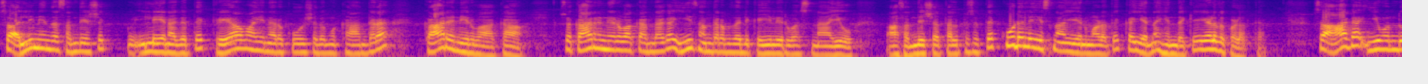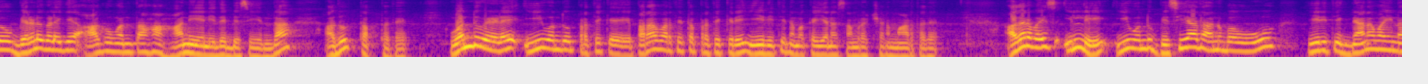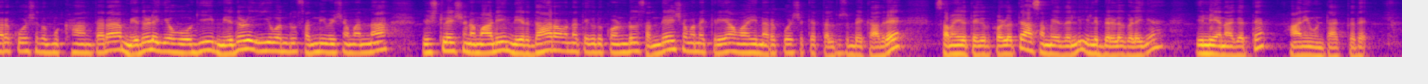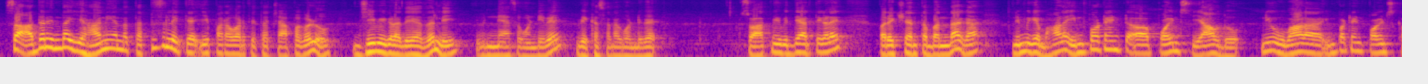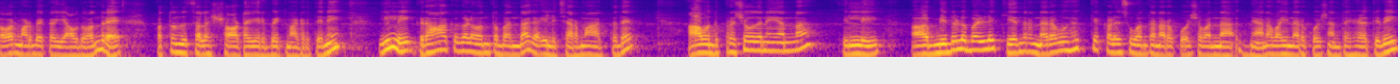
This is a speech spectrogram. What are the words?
ಸೊ ಅಲ್ಲಿನಿಂದ ಸಂದೇಶ ಇಲ್ಲಿ ಏನಾಗುತ್ತೆ? ಕ್ರಿಯಾವಾಹಿ ನರಕೋಶದ ಮುಖಾಂತರ ಕಾರ್ಯನಿರ್ವಾಹಕ. ಸೊ ಕಾರ್ಯನಿರ್ವಾಹಕ ಅಂದಾಗ ಈ ಸಂದರ್ಭದಲ್ಲಿ ಕೈಯಲ್ಲಿರುವ ಸ್ನಾಯು ಆ ಸಂದೇಶ ತಲುಪಿಸುತ್ತೆ. ಕೂಡಲೇ ಈ ಸ್ನಾಯು ಏನು ಮಾಡುತ್ತೆ ಕೈಯನ್ನು ಹಿಂದಕ್ಕೆ ಎಳೆದುಕೊಳ್ಳುತ್ತೆ. ಸೊ ಆಗ ಈ ಒಂದು ಬೆರಳುಗಳಿಗೆ ಆಗುವಂತಹ ಹಾನಿ ಏನಿದೆ ಬಿಸಿಯಿಂದ? ಅದು ತಪ್ತದೆ. ಒಂದು ವೇಳೆ ಈ ಒಂದು ಪ್ರತಿಕ್ರಿಯೆ ಪರಾವರ್ತಿತ ಪ್ರತಿಕ್ರಿಯೆ ಈ ರೀತಿ ನಮ್ಮ ಕೈಯನ್ನು ಸಂರಕ್ಷಣೆ ಮಾಡ್ತದೆ. ಅದರ್ವೈಸ್ ಇಲ್ಲಿ ಈ ಒಂದು ಬಿಸಿಯಾದ ಅನುಭವವು ಈ ರೀತಿ ಜ್ಞಾನವಾಯಿ ನರಕೋಶದ ಮುಖಾಂತರ ಮೆದುಳಿಗೆ ಹೋಗಿ ಮೆದುಳು ಈ ಒಂದು ಸನ್ನಿವೇಶವನ್ನು ವಿಶ್ಲೇಷಣೆ ಮಾಡಿ ನಿರ್ಧಾರವನ್ನು ತೆಗೆದುಕೊಂಡು ಸಂದೇಶವನ್ನು ಕ್ರಿಯಾವಾಹಿ ನರಕೋಶಕ್ಕೆ ತಲುಪಿಸಬೇಕಾದ್ರೆ ಸಮಯ ತೆಗೆದುಕೊಳ್ಳುತ್ತೆ. ಆ ಸಮಯದಲ್ಲಿ ಇಲ್ಲಿ ಬೆರಳುಗಳಿಗೆ ಇಲ್ಲಿ ಏನಾಗುತ್ತೆ? ಹಾನಿ ಉಂಟಾಗ್ತದೆ. ಸೊ ಅದರಿಂದ ಈ ಹಾನಿಯನ್ನು ತಪ್ಪಿಸಲಿಕ್ಕೆ ಈ ಪರಾವರ್ತಿತ ಚಾಪಗಳು ಜೀವಿಗಳ ದೇಹದಲ್ಲಿ ವಿನ್ಯಾಸಗೊಂಡಿವೆ, ವಿಕಸನಗೊಂಡಿವೆ. ಸೊ ಆತ್ಮೀಯ ವಿದ್ಯಾರ್ಥಿಗಳೇ, ಪರೀಕ್ಷೆ ಅಂತ ಬಂದಾಗ ನಿಮಗೆ ಬಹಳ ಇಂಪಾರ್ಟೆಂಟ್ ಪಾಯಿಂಟ್ಸ್ ಯಾವುದು? ನೀವು ಬಹಳ ಇಂಪಾರ್ಟೆಂಟ್ ಪಾಯಿಂಟ್ಸ್ ಕವರ್ ಮಾಡಬೇಕಾಗಿ ಯಾವುದು ಅಂದರೆ ಮತ್ತೊಂದು ಸಲ ಶಾರ್ಟಾಗಿ ರಿಪೀಟ್ ಮಾಡಿರ್ತೀನಿ. ಇಲ್ಲಿ ಗ್ರಾಹಕಗಳು ಅಂತ ಬಂದಾಗ ಇಲ್ಲಿ ಚರ್ಮ ಆಗ್ತದೆ. ಆ ಒಂದು ಪ್ರಚೋದನೆಯನ್ನು ಇಲ್ಲಿ ಮಿದುಳು ಬಳ್ಳಿ ಕೇಂದ್ರ ನರವೂಹಕ್ಕೆ ಕಳಿಸುವಂಥ ನರಕೋಶವನ್ನು ಜ್ಞಾನವಾಯಿ ನರಕೋಶ ಅಂತ ಹೇಳ್ತೀವಿ.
